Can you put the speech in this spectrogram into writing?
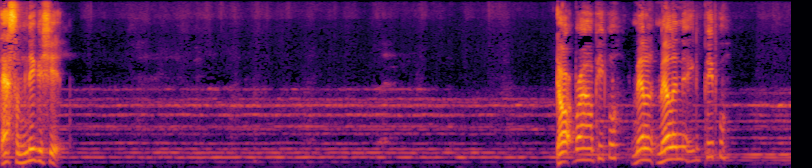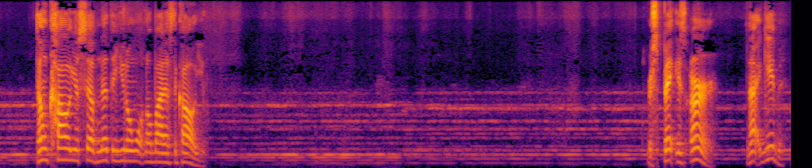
That's some nigga shit. Dark brown people, mel- melanated people, don't call yourself nothing you don't want nobody else to call you. Respect is earned, not given.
